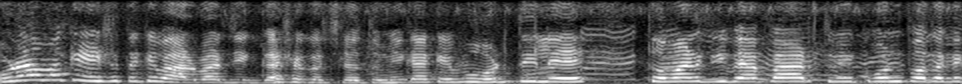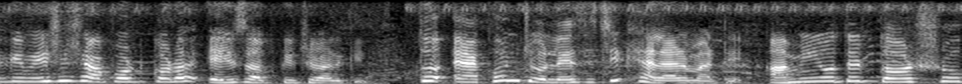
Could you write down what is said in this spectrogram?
ওরা আমাকে এসে থেকে বারবার জিজ্ঞাসা করছিল, তুমি কাকে ভোট দিলে? তোমার কি ব্যাপার? তুমি কোন পতাকাকে বেশি সাপোর্ট করো? এই সব কিছু আর কি। তো এখন চলে এসেছি খেলার মাঠে। আমি ওদের দর্শক,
